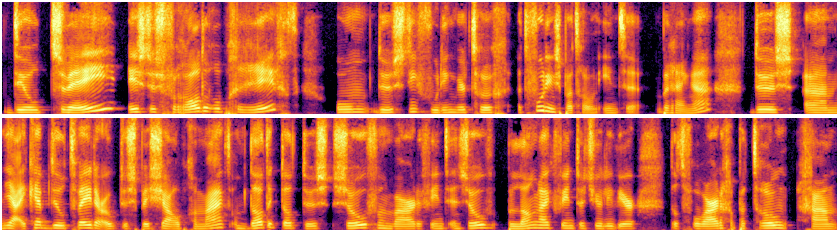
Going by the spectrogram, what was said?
Deel 2 is dus vooral erop gericht om dus die voeding weer terug het voedingspatroon in te brengen. Dus um, ja, ik heb deel 2 daar ook dus speciaal op gemaakt, omdat ik dat dus zo van waarde vind en zo belangrijk vind dat jullie weer dat volwaardige patroon gaan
